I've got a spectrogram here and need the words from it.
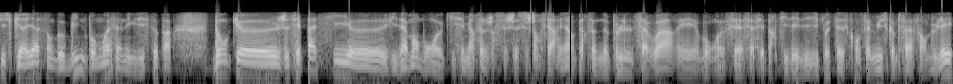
Suspiria sans Goblin, pour moi, ça n'existe pas. Donc, euh, je sais pas si, évidemment, bon, qui c'est Merson, j'en sais, rien, personne ne peut le savoir, et bon, ça fait partie des, hypothèses qu'on s'amuse comme ça formuler,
